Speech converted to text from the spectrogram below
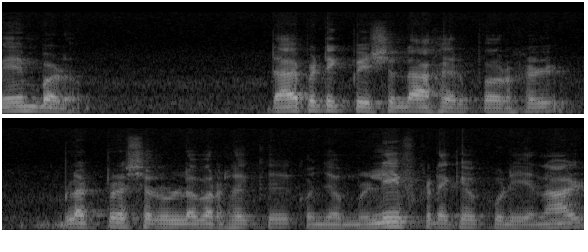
மேம்படும். டயபெட்டிக் பேஷண்ட்டாக இருப்பவர்கள் பிளட் ப்ரெஷர் உள்ளவர்களுக்கு கொஞ்சம் ரிலீஃப் கிடைக்கக்கூடிய நாள்.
